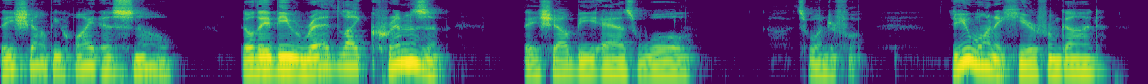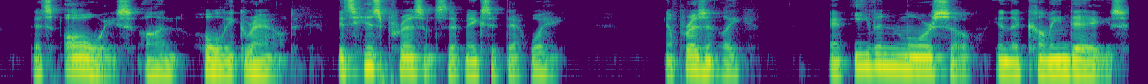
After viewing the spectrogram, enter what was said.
they shall be white as snow. Though they be red like crimson, they shall be as wool. Oh, it's wonderful. Do you want to hear from God? That's always on holy ground. It's His presence that makes it that way. Now, presently, and even more so in the coming days,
